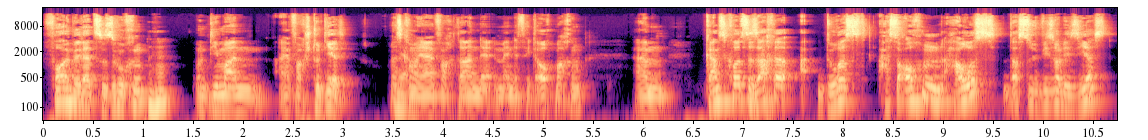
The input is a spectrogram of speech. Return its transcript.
Vorbilder zu suchen mhm. und die man einfach studiert. Und das ja. kann man ja einfach da im Endeffekt auch machen. Ähm, ganz kurze Sache, du hast, hast du auch ein Haus, das du visualisierst?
